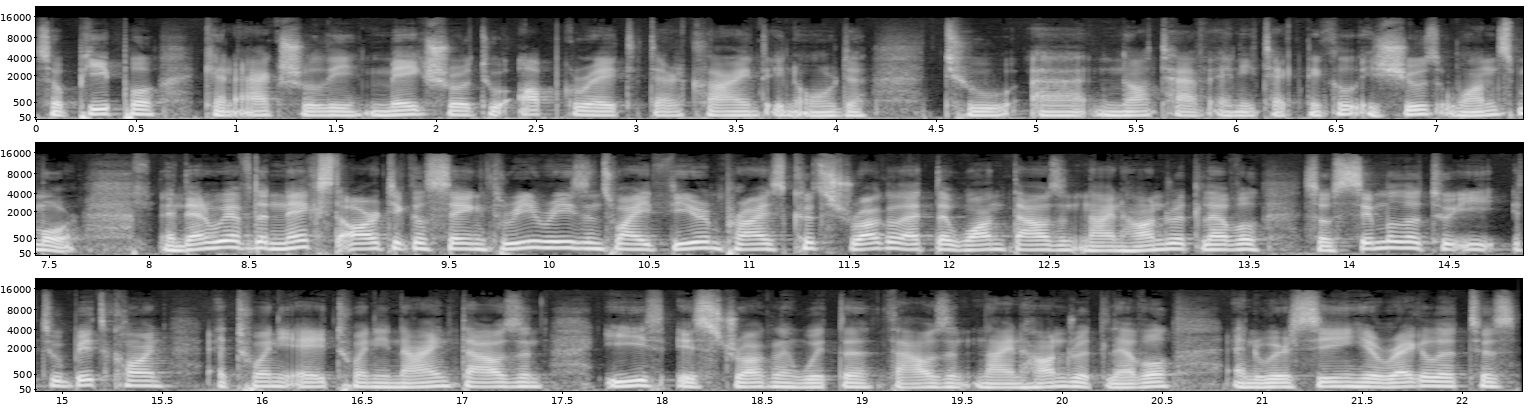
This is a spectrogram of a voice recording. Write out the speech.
so people can actually make sure to upgrade their client in order to to uh, not have any technical issues once more. And then we have the next article saying three reasons why Ethereum price could struggle at the 1900 level. So similar to e- to Bitcoin at 28, 29,000, ETH is struggling with the 1900 level. And we're seeing here regulators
